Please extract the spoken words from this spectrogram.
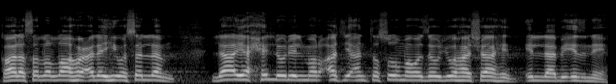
قال صلى الله عليه وسلم لا يحل للمرأة أن تصوم وزوجها شاهد إلا بإذنه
